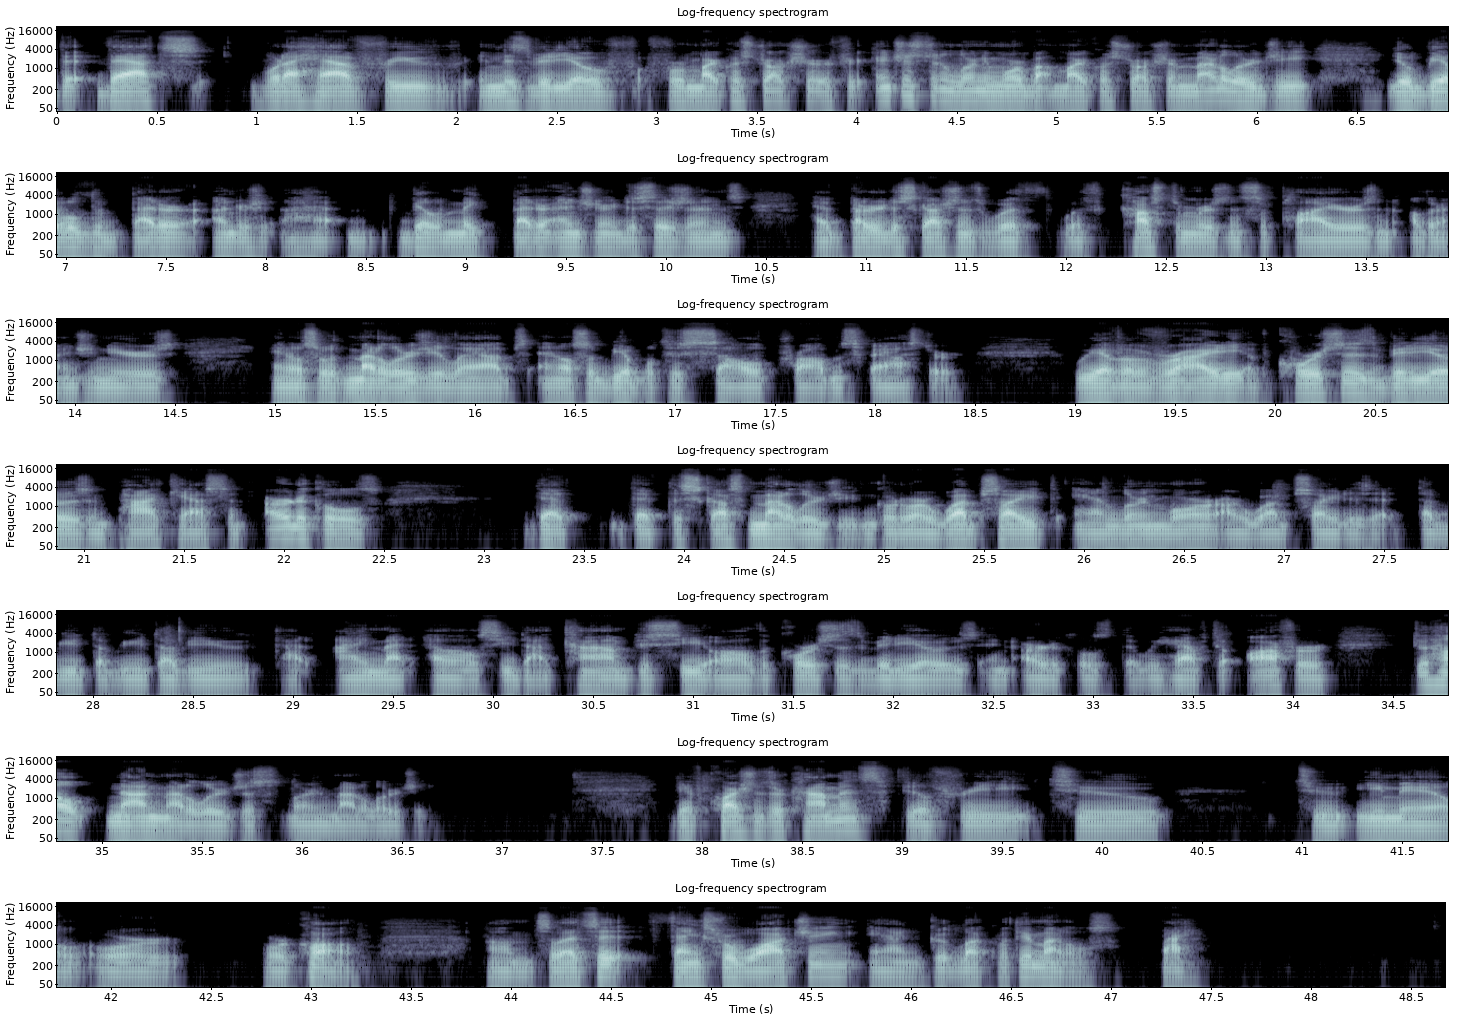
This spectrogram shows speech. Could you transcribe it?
th that's what I have for you in this video for, microstructure. If you're interested in learning more about microstructure and metallurgy, you'll be able to better under, be able to make better engineering decisions, have better discussions with, with customers and suppliers and other engineers, and also with metallurgy labs, and also be able to solve problems faster. We have a variety of courses, videos, and podcasts and articles that that discuss metallurgy. You can go to our website and learn more. Our website is at www.imetllc.com to see all the courses, videos, and articles that we have to offer to help non-metallurgists learn metallurgy. If you have questions or comments, feel free to to email or or call. Um, so that's it. Thanks for watching and good luck with your metals. Bye.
